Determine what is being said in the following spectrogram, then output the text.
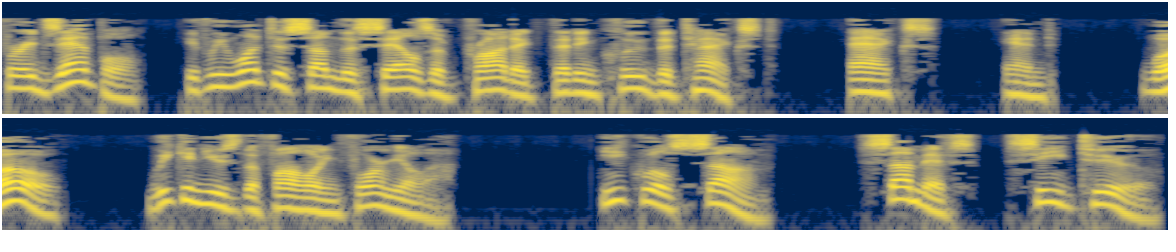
For example, if we want to sum the sales of product that include the text X and Whoa, we can use the following formula. Equals sum SUMIFS, C2,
